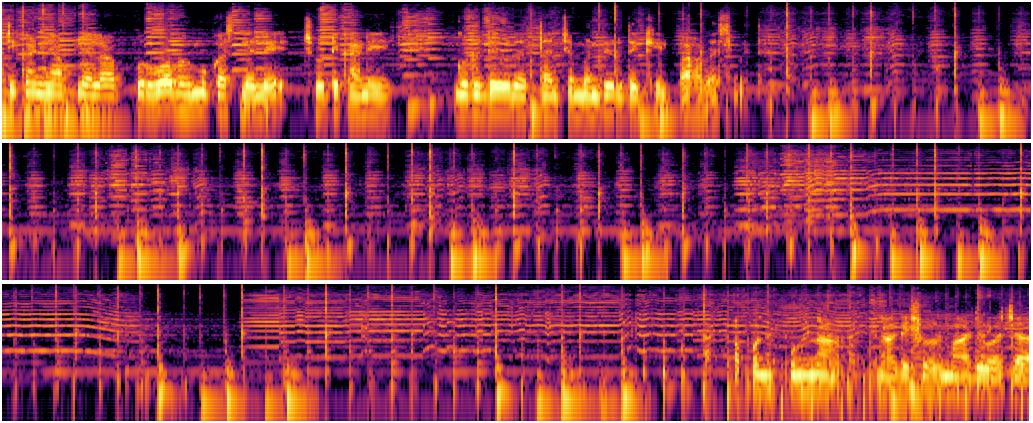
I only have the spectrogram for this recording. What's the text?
याच ठिकाणी आपल्याला पूर्वाभिमुख असलेले छोटे खाणे गुरुदेव दत्तांचे मंदिर देखील पाहाव्यास मिळते. आपण पुन्हा नागेश्वर महादेवाच्या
